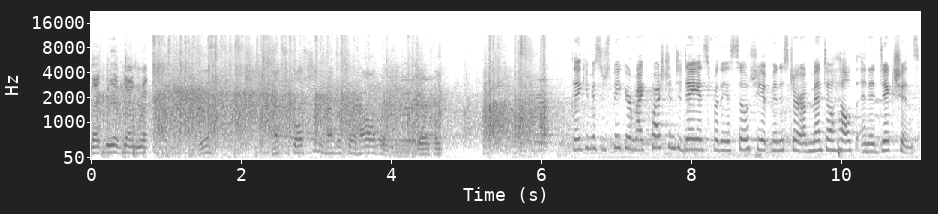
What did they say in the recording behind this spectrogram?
like we have done. Right Next question, member for Haliburton. Thank you, Mr. Speaker. My question today is for the Associate Minister of Mental Health and Addictions.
